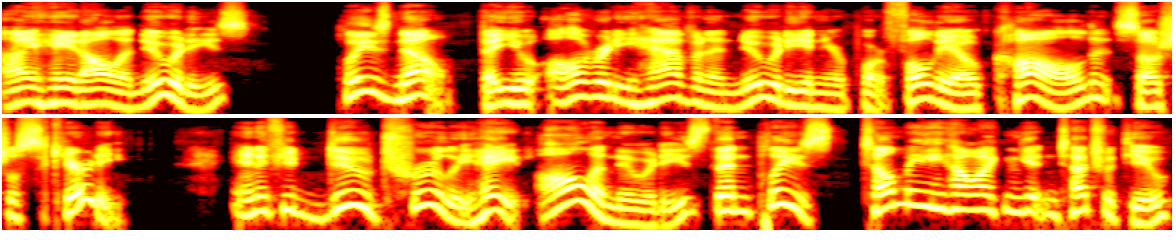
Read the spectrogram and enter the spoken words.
I hate all annuities, please know that you already have an annuity in your portfolio called Social Security. And if you do truly hate all annuities, then please tell me how I can get in touch with you,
